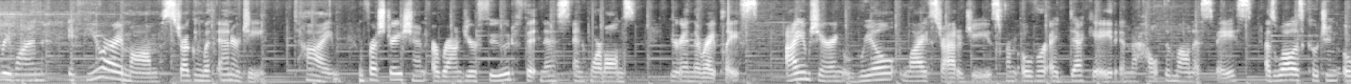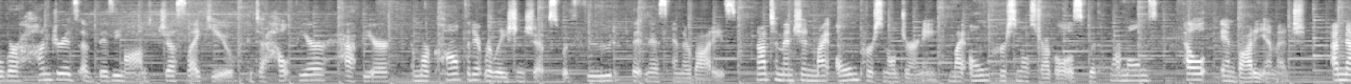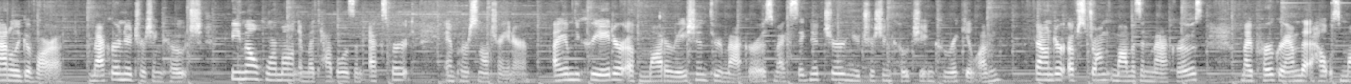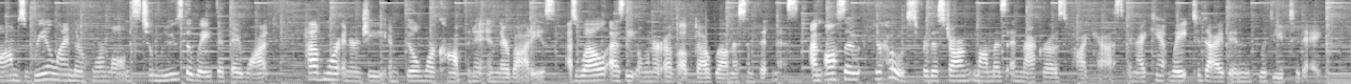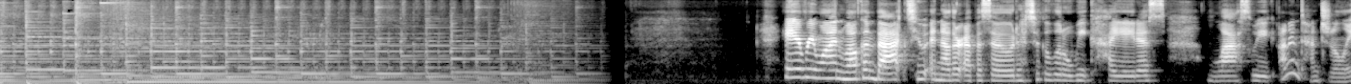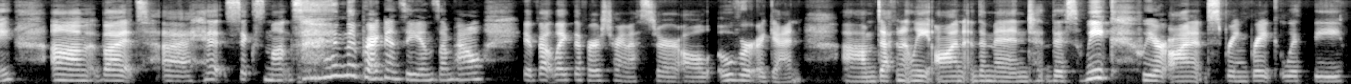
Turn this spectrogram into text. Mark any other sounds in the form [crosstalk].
everyone. If you are a mom struggling with energy, time, and frustration around your food, fitness, and hormones, you're in the right place. I am sharing real life strategies from over a decade in the health and wellness space, as well as coaching over hundreds of busy moms just like you into healthier, happier, and more confident relationships with food, fitness, and their bodies. Not to mention my own personal journey, my own personal struggles with hormones, health, and body image. I'm Natalie Guevara, macronutrition coach, female hormone and metabolism expert, and personal trainer. I am the creator of Moderation Through Macros, my signature nutrition coaching curriculum, founder of Strong Mamas and Macros, my program that helps moms realign their hormones to lose the weight that they want, have more energy, and feel more confident in their bodies, as well as the owner of Updog Wellness and Fitness. I'm also your host for the Strong Mamas and Macros podcast, and I can't wait to dive in with you today. Hey everyone, welcome back to another episode. I took a little week hiatus last week unintentionally, um, but uh, hit six months [laughs] in the pregnancy, and somehow it felt like the first trimester all over again. Um, definitely on the mend this week. We are on spring break with the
